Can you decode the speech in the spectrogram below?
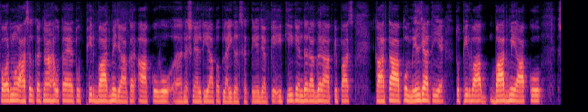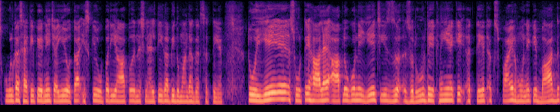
फॉर्म हासिल करना होता है तो फिर बाद में जाकर आपको वो नेशनैलिटी आप अप्लाई कर सकते हैं। जबकि इटली के अंदर अगर आपके पास कार्ता आपको मिल जाती है तो फिर वह बाद में आपको स्कूल का सर्टिफिकेट नहीं चाहिए होता, इसके ऊपर ही आप नेशनैलिटी का भी दुमादा कर सकते हैं। तो ये सूरत हाल है। आप लोगों ने ये चीज़ ज़रूर देखनी है कि डेट एक्सपायर होने के बाद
